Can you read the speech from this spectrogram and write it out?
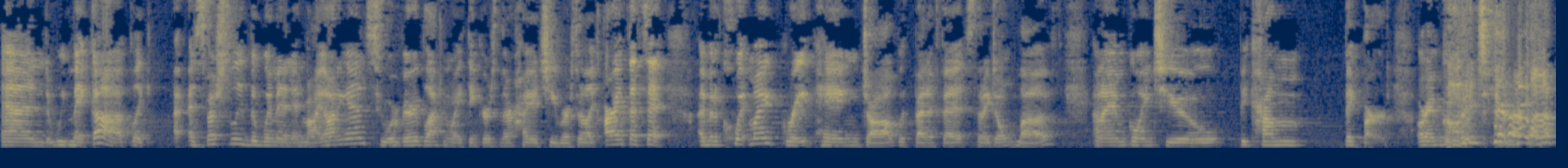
And we make up like especially the women in my audience who are very black and white thinkers and they're high achievers. They're like all right that's it. I'm going to quit my great paying job with benefits that i don't love and i am going to become big bird. Or i'm going to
